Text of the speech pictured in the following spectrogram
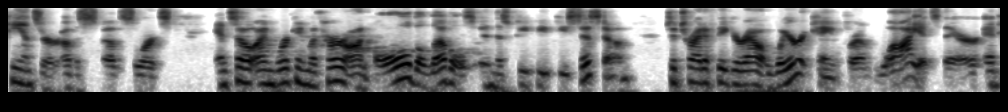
cancer of, of sorts. And so I'm working with her on all the levels in this PPP system to try to figure out where it came from, why it's there, and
